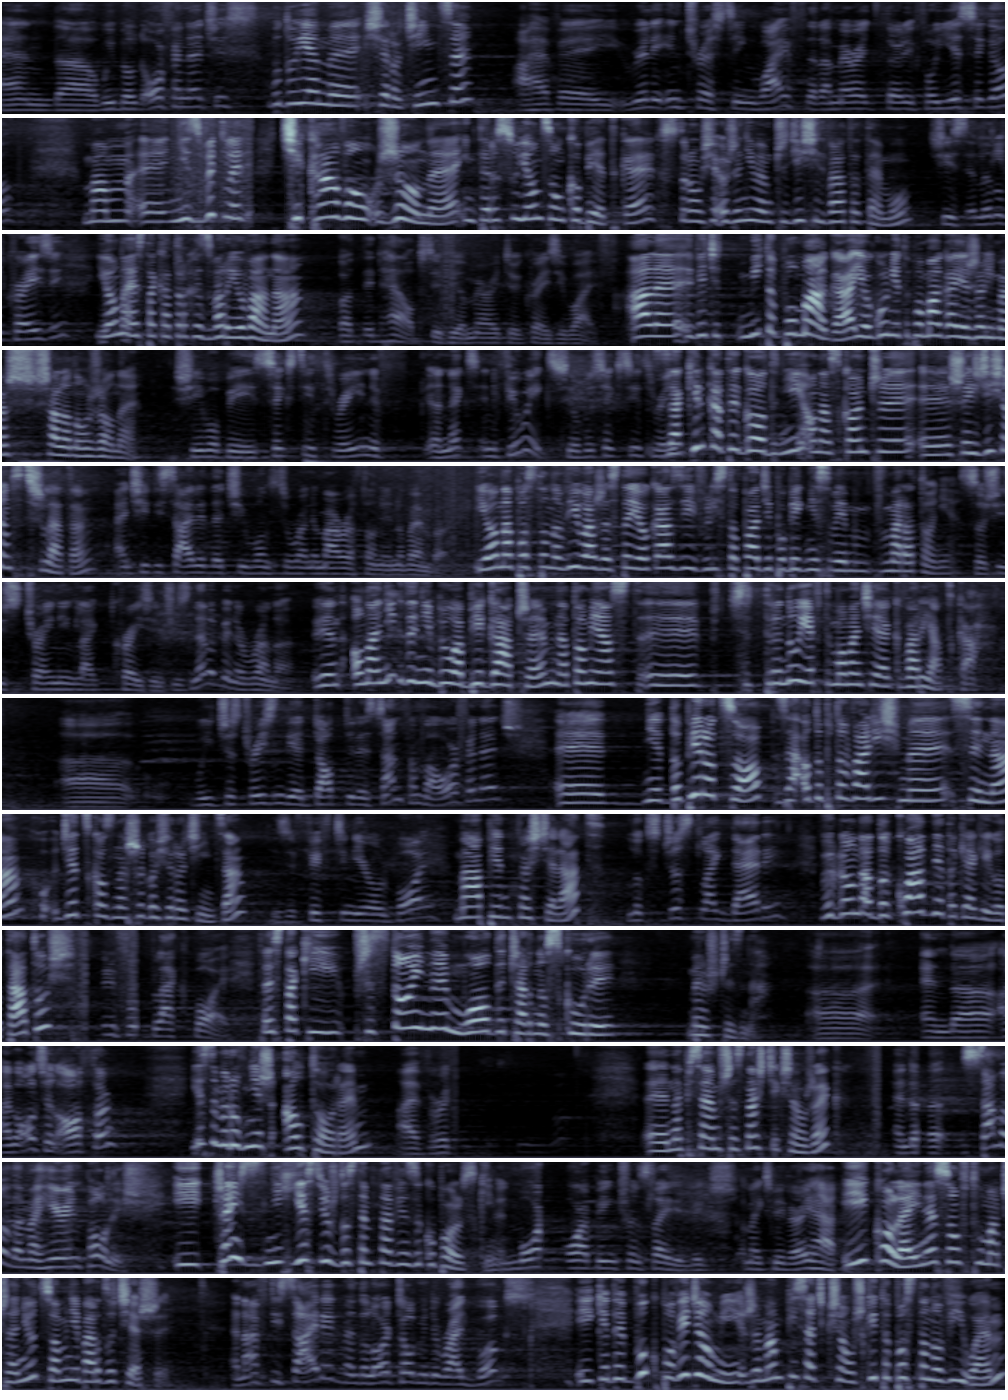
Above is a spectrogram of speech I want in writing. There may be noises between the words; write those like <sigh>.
and uh, we build orphanages. budujemy sierocińce. I have a really interesting wife that I married 34 years ago. Mam e, niezwykle ciekawą żonę, interesującą kobietkę, z którą się ożeniłem 32 lata temu. She's a little crazy, I ona jest taka trochę zwariowana, but it helps if you're married to a crazy wife. ale wiecie, mi to pomaga i ogólnie to pomaga, jeżeli masz szaloną żonę. She will be 63 in, if, next, in a few weeks. She'll be 63. Za kilka tygodni ona skończy e, 63 lata And she decided that she wants to run a marathon in November. i ona postanowiła, że z tej okazji w listopadzie pobiegnie sobie w maratonie. So she's training like crazy. And she's never been a runner. Więc ona nigdy nie była biegaczem, natomiast e, trenuje w tym momencie jak wariatka. Uh, we just recently adopted a son from our orphanage. E, Nie, dopiero co zaadoptowaliśmy syna, dziecko z naszego sierocińca. He's a 15-year-old boy. Ma 15 lat. Looks just like daddy. Wygląda dokładnie tak jak jego tatuś. Beautiful black boy. To jest taki przystojny, młody, czarnoskóry mężczyzna. Uh, and uh, I'm also an author. Jestem również autorem. I've written, E, Napisałem 16 książek and uh, some of them are here in Polish. i część z nich jest już dostępna w języku polskim. And more and more being translated, which makes me very happy. I kolejne są w tłumaczeniu, co mnie bardzo cieszy. I kiedy Bóg powiedział mi, że mam pisać książki, to postanowiłem,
